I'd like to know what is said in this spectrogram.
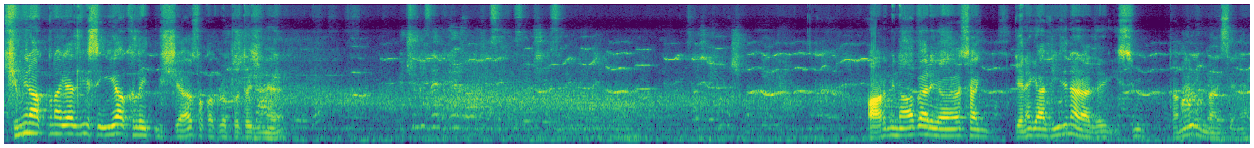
Kimin aklına geldiyse iyi akıl etmiş ya sokak röportajını. Armin haber ya? Sen gene geldiydin herhalde. İsim tanıyorum ben seni.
